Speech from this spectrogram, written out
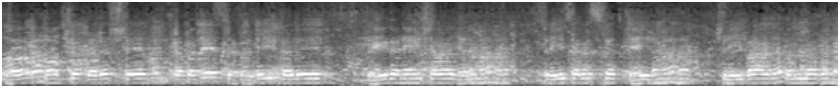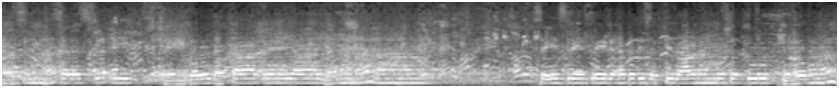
भोगमोक्षप्रदश्रेमं प्रपदे सकृते भवेत् श्रीगणेशाय नमः श्रीसरस्वत्यै नमः श्रीपादवल्लभनरसिंह सरस्वती श्रीगुरुदत्तात्रेयाय नमः శ్రీ శ్రీ శ్రీ గణపతి సత్యదానంద సద్గురుభ్యో నమ.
